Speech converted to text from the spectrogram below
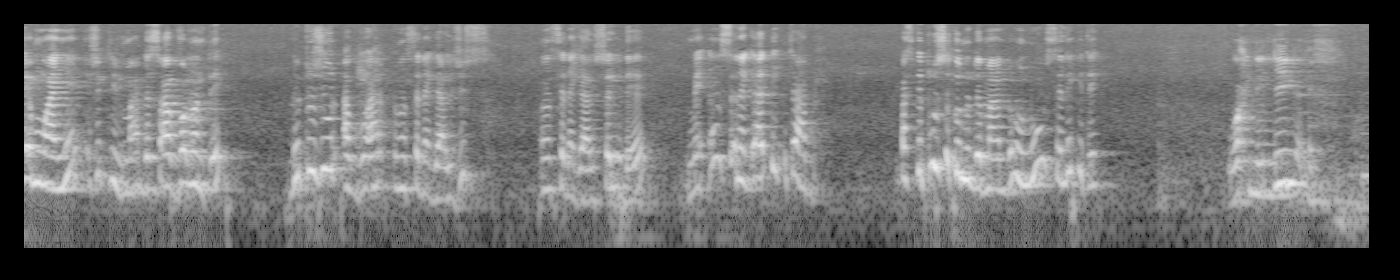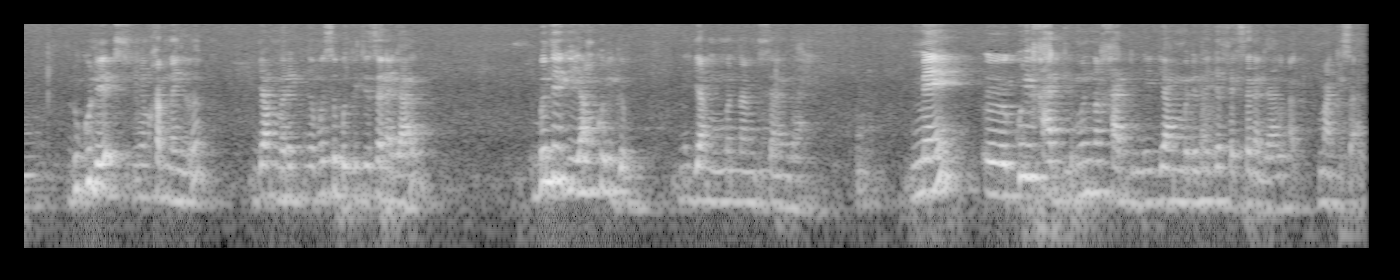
témoigner effectivement de sa volonté de toujours avoir un Sénégal juste, un Sénégal solidaire, mais un Sénégal équitable. Parce que tout ce que nous demandons, nous, c'est l'équité. Sénégal ni jàmm mën na am Sénégal mais kuy xàddi mën na xàddi ni jàmm dina jafe Sénégal ak Macky Sall.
